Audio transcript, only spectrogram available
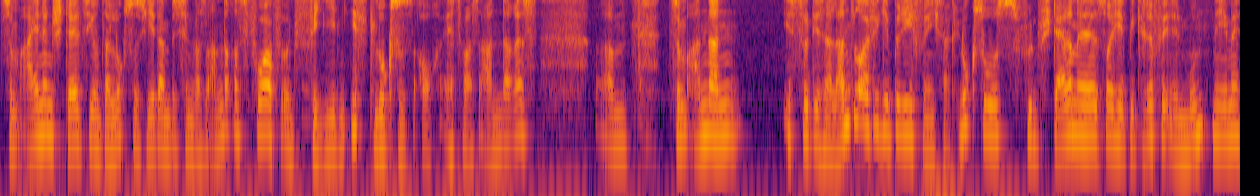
zum einen stellt sich unter Luxus jeder ein bisschen was anderes vor und für jeden ist Luxus auch etwas anderes. Ähm, zum anderen ist so dieser landläufige Brief, wenn ich sage Luxus, fünf Sterne, solche Begriffe in den Mund nehme,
